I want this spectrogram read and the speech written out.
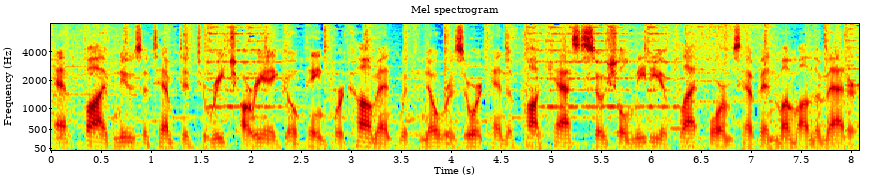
F5 News attempted to reach Rea Gopane for comment with no resort and the podcast's social media platforms have been mum on the matter.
